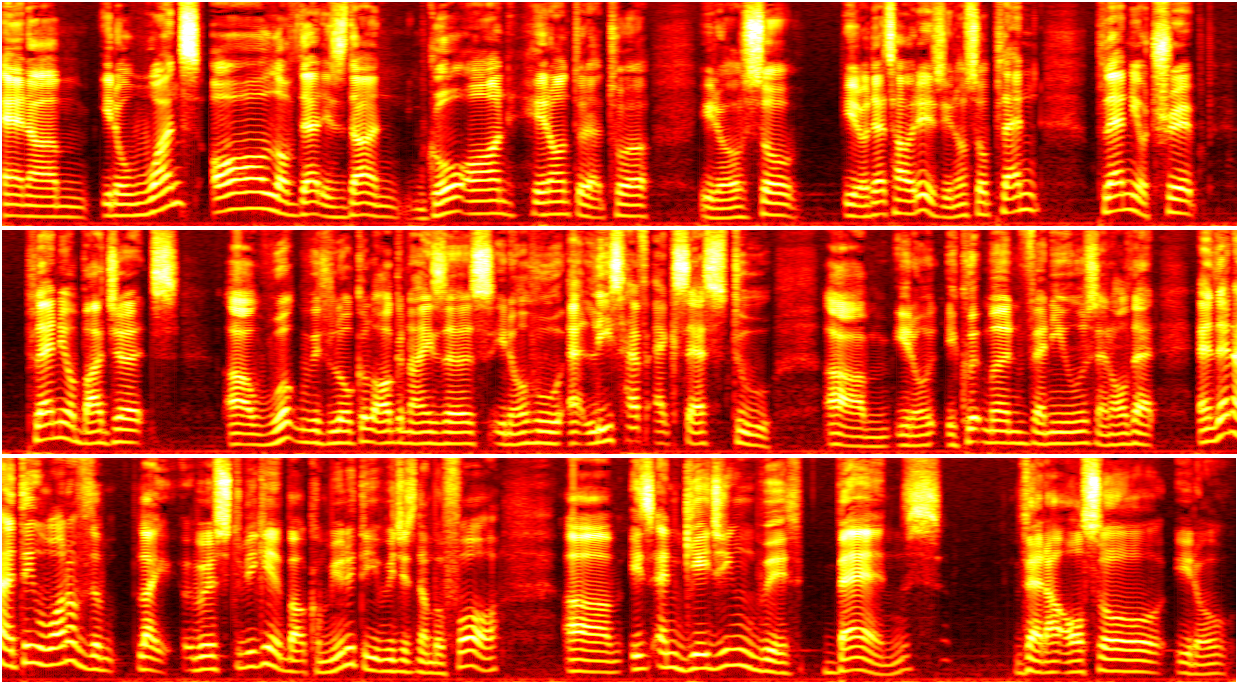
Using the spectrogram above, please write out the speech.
And um, you know, once all of that is done, go on, head on to that tour, you know. So, you know, that's how it is, you know. So plan plan your trip, plan your budgets, uh, work with local organizers, you know, who at least have access to um, you know, equipment, venues and all that. And then I think one of the like we're speaking about community, which is number four, um, is engaging with bands that are also, you know,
